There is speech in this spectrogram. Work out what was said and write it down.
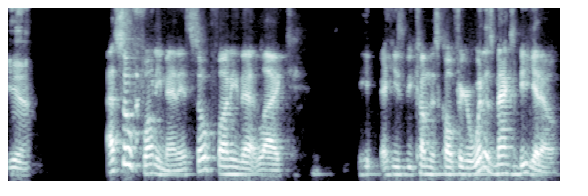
yeah. That's so funny, man. It's so funny that like he, he's become this cult figure. When does Max B get out?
